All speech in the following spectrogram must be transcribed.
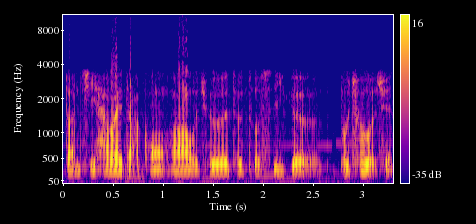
短期海外打工的话，我觉得这都是一个不错的选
